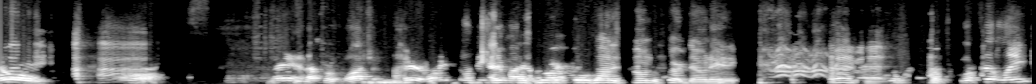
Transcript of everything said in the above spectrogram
No. way! Man, that's worth watching. Here, let me, let me As, get my. as Mark pulls out his phone to start donating. Wait a minute. What's that link?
